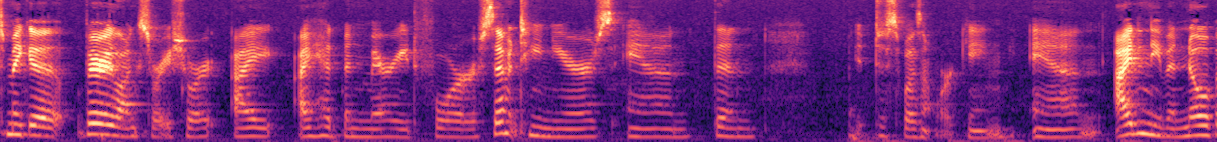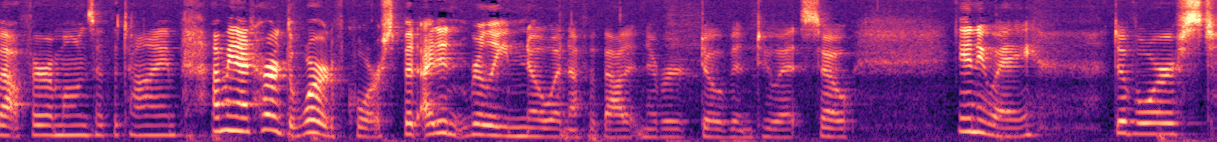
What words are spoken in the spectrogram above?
to make a very long story short, I I had been married for 17 years and then it just wasn't working and I didn't even know about pheromones at the time. I mean, I'd heard the word of course, but I didn't really know enough about it, never dove into it. So anyway, divorced,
